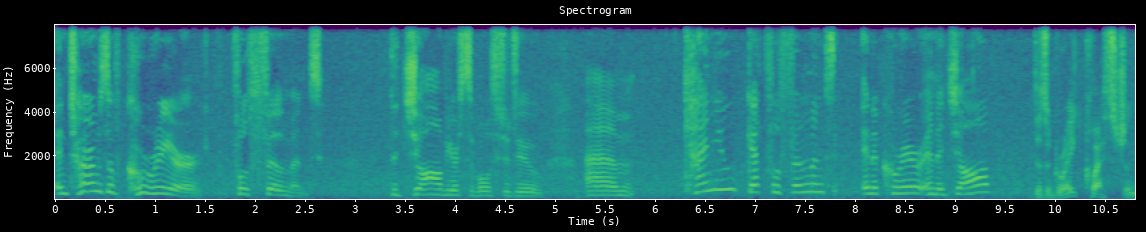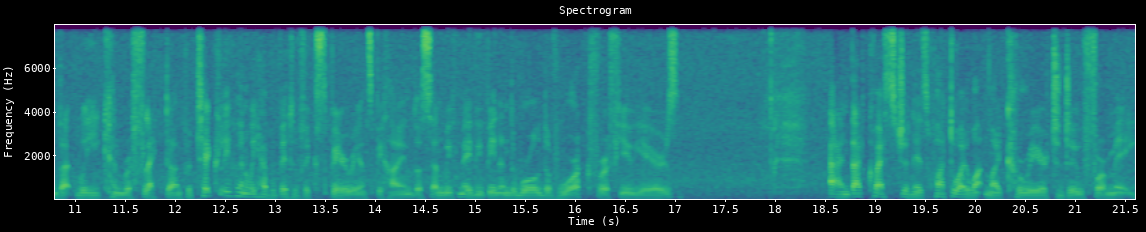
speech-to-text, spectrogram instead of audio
In terms of career fulfillment, the job you're supposed to do, um, can you get fulfillment in a career, in a job? There's a great question that we can reflect on, particularly when we have a bit of experience behind us and we've maybe been in the world of work for a few years. And that question is what do I want my career to do for me?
